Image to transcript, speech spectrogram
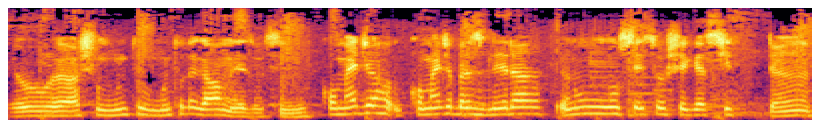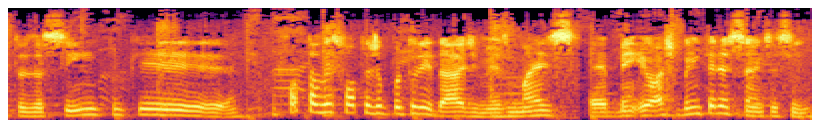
Eu, eu acho muito, muito legal mesmo, assim. Comédia, comédia brasileira, eu não, não sei se eu cheguei a assistir tantas, assim, porque... Talvez falta de oportunidade mesmo, mas é bem, eu acho bem interessante, assim.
